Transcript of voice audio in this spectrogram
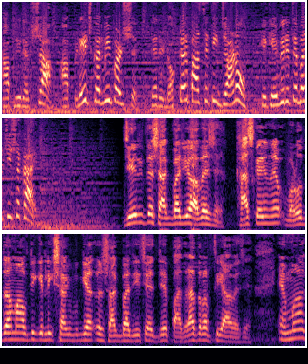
આપણી રક્ષા આપણે જ કરવી પડશે. ત્યારે ડોક્ટર પાસેથી જાણો કે કેવી રીતે બચી શકાય. જે રીતે શાકભાજીઓ આવે છે ખાસ કરીને વડોદરામાં આવતી કેટલીક શાકભાજી છે જે પાદરા તરફથી આવે છે. એમાં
